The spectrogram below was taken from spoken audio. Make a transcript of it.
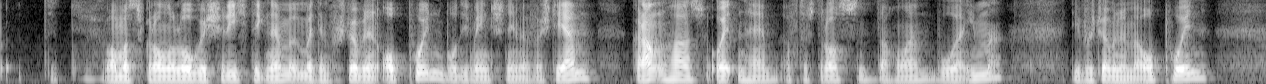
wenn man es chronologisch richtig, ne, man den Verstorbenen abholen, wo die Menschen immer versterben. Krankenhaus, Altenheim, auf der Straße, daheim, wo auch immer. Die Verstorbenen mal abholen.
